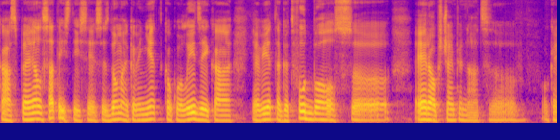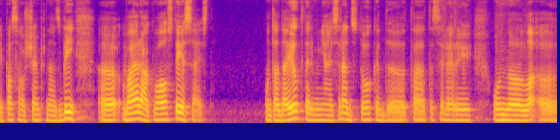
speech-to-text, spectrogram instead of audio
kā spēles attīstīsies, es domāju, ka viņi iet kaut ko līdzīgu, kā jau iet tagad futbols, Eiropas čempionāts, okay, pasaules čempionāts bija, vairāk valstu iesaistīts. Un tādā ilgtermiņā es redzu to, ka tā, tas ir arī un, uh,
